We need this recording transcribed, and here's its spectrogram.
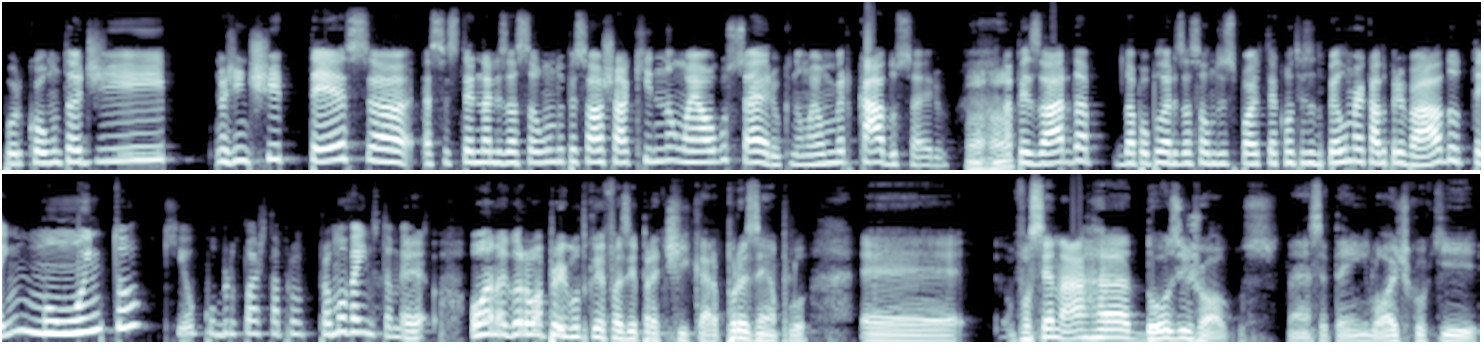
por conta de a gente ter essa, essa externalização do pessoal achar que não é algo sério, que não é um mercado sério. Aham. Apesar da, da popularização dos esportes ter acontecido pelo mercado privado, tem muito que o público pode estar pro- promovendo também. É, Ô, Ana, agora uma pergunta que eu ia fazer pra ti, cara. Por exemplo, é, você narra 12 jogos, né? Você tem, lógico, que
